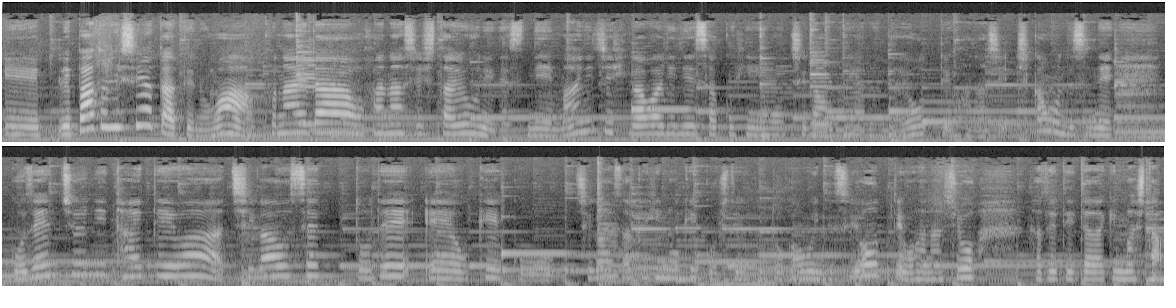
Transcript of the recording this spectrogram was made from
えー、レパートリーシアターっていうのはこの間お話ししたようにですね毎日日替わりで作品を違うのやるんだよっていう話。しかもですね午前中に大抵は違うセットで、えー、お稽古を違う作品のお稽古をしていることが多いんですよっていうお話をさせていただきました、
